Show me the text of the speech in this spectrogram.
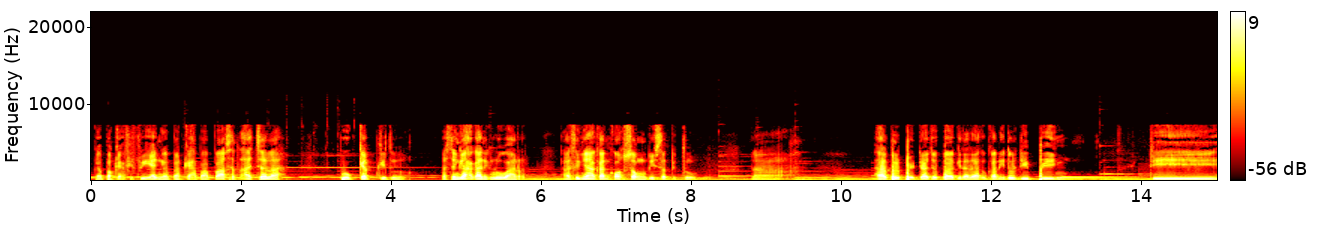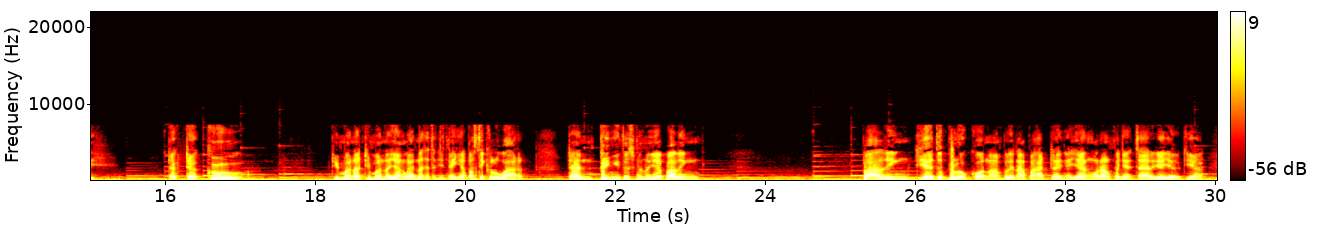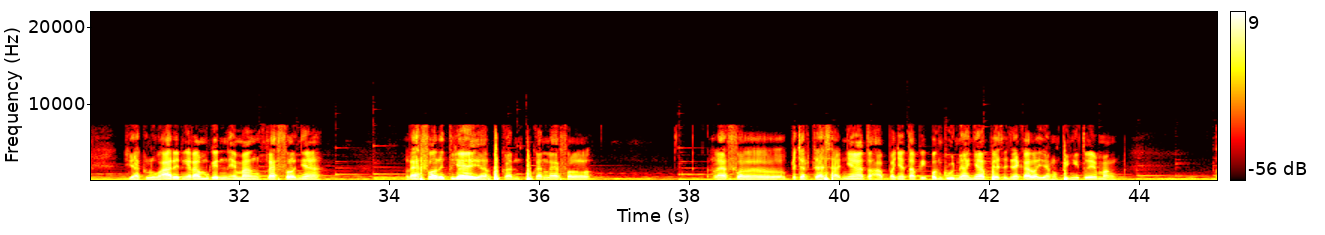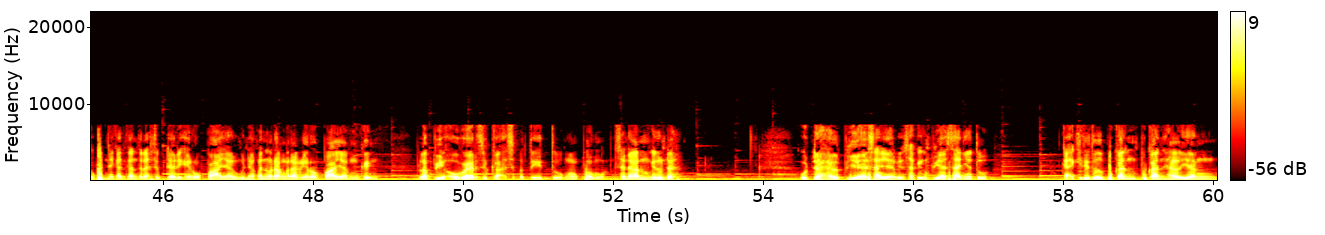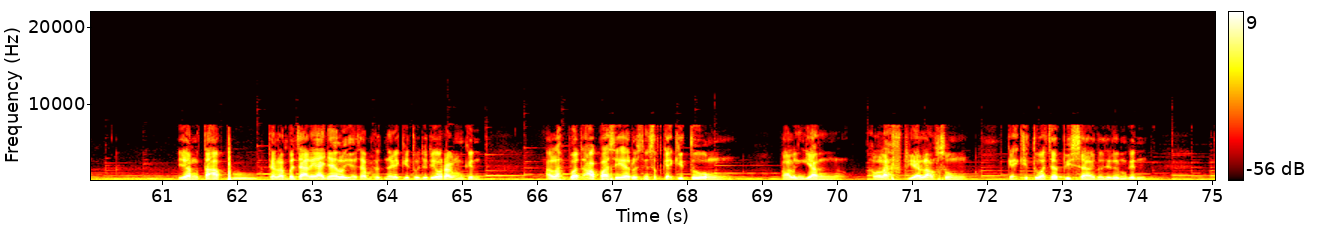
nggak pakai VPN nggak pakai apa-apa search aja lah. Bokep gitu. Pasti nggak akan keluar. Hasilnya akan kosong di search itu. Nah hal berbeda coba kita lakukan itu di Bing di DuckDuckGo di mana di mana yang lain nasihat cintanya pasti keluar. Dan Bing itu sebenarnya paling paling dia itu bloko nampilin apa adanya. Yang orang banyak cari ya, ya dia dia keluarin. Karena mungkin emang levelnya level itu ya ya bukan bukan level level kecerdasannya atau apanya. Tapi penggunanya biasanya kalau yang Bing itu emang kebanyakan kan traffic dari Eropa yang menggunakan orang-orang Eropa yang mungkin lebih aware juga seperti itu. Ngopo di sana kan mungkin udah udah hal biasa ya. Saking biasanya tuh kayak gitu tuh bukan bukan hal yang yang tabu dalam pencariannya loh ya. Saya maksudnya kayak gitu. Jadi orang mungkin Allah buat apa sih harus ngeset kayak gitu? Paling yang live dia langsung kayak gitu aja bisa gitu. Jadi mungkin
